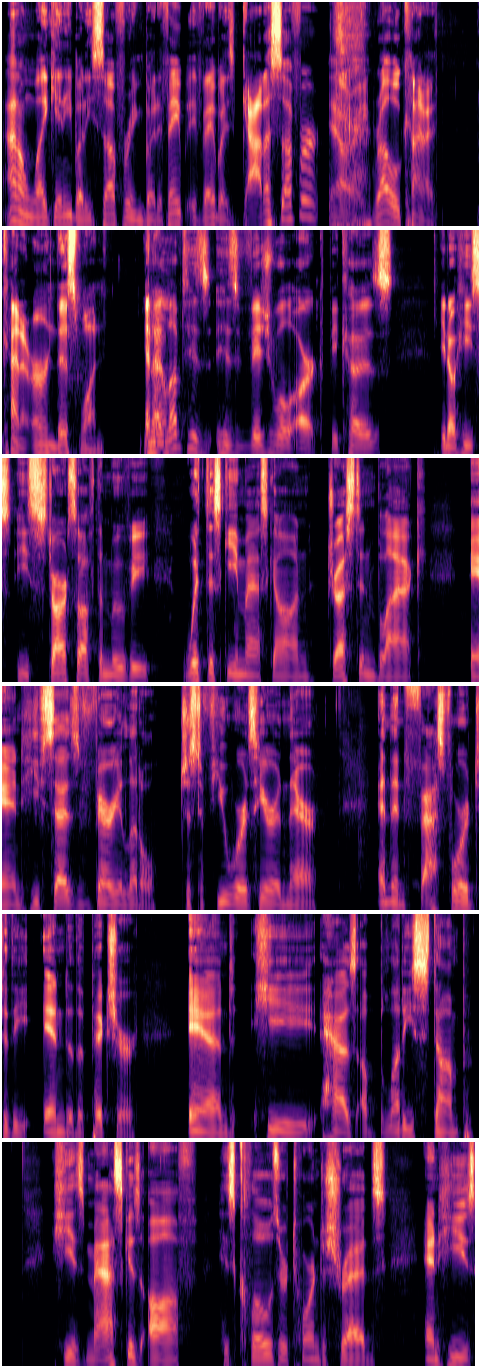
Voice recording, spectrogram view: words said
i don't like anybody suffering but if if anybody's got to suffer all right raul kind of kind of earned this one and I loved his his visual arc because you know he's he starts off the movie with the ski mask on, dressed in black, and he says very little, just a few words here and there. And then fast forward to the end of the picture, and he has a bloody stump. His mask is off, his clothes are torn to shreds, and he's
